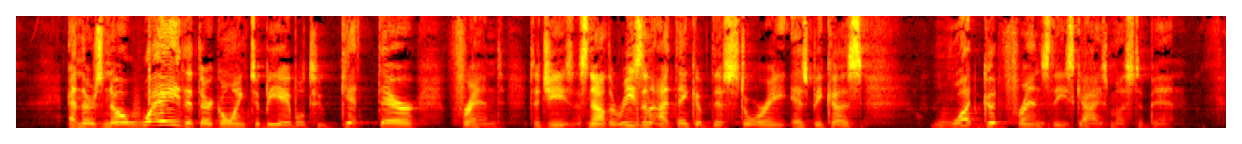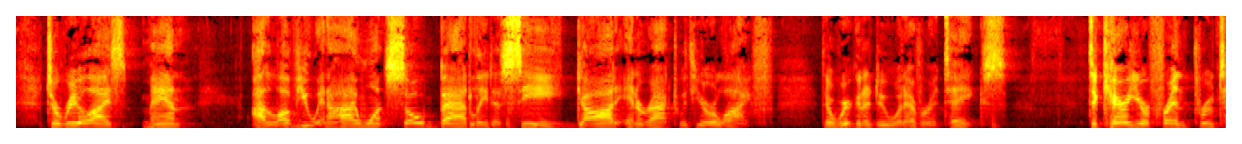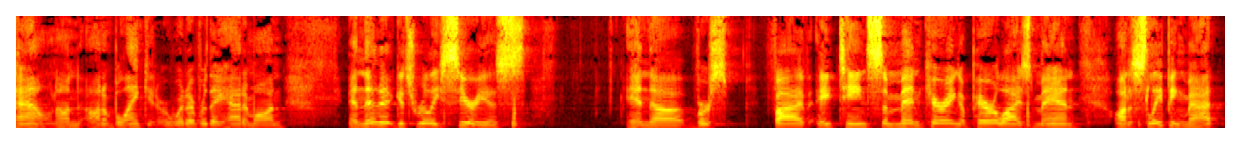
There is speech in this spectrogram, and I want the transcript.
And there's no way that they're going to be able to get their friend to Jesus. Now, the reason I think of this story is because what good friends these guys must have been. To realize, man, I love you and I want so badly to see God interact with your life that we're going to do whatever it takes to carry your friend through town on, on a blanket or whatever they had him on. And then it gets really serious. In uh, verse 5 18, some men carrying a paralyzed man on a sleeping mat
